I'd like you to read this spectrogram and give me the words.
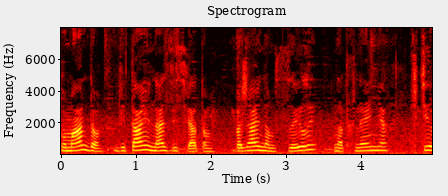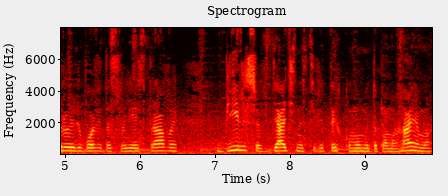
Командо, вітаю нас зі святом. Бажаю нам сили, натхнення, щирої любові до своєї справи, більше вдячності від тих, кому ми допомагаємо,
